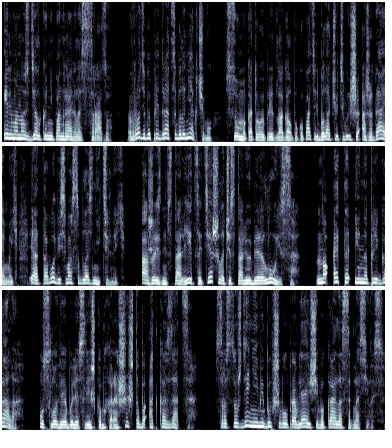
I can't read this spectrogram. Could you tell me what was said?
Ильману сделка не понравилась сразу. Вроде бы придраться было не к чему. Сумма, которую предлагал покупатель, была чуть выше ожидаемой и оттого весьма соблазнительной а жизнь в столице тешила честолюбие Луиса. Но это и напрягало. Условия были слишком хороши, чтобы отказаться. С рассуждениями бывшего управляющего Кайла согласилась.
